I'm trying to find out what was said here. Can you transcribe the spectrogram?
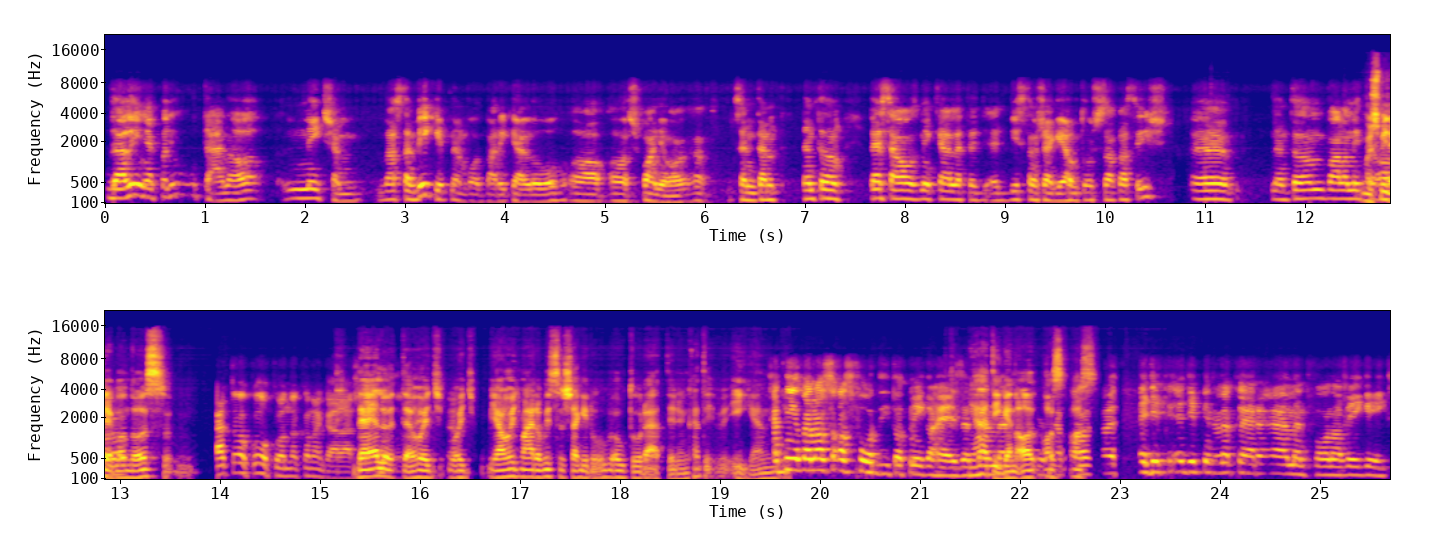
De a lényeg, hogy utána mégsem, aztán végképp nem volt Barrichello a, a spanyol. Szerintem, nem tudom, persze ahhoz még kellett egy, egy biztonsági autós szakasz is. Ö, nem tudom, valamit... Most mire arra... gondolsz? Hát akkor Okonnak a megállás. De előtte, hogy, hogy, ja, hogy már a biztonsági autóra áttérünk, hát igen. Hát nyilván az, az fordított még a helyzetet. Ja, hát igen, az... az, az... Egyéb, egyébként Leclerc elment volna a végéig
